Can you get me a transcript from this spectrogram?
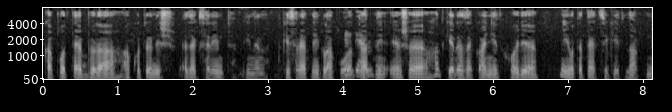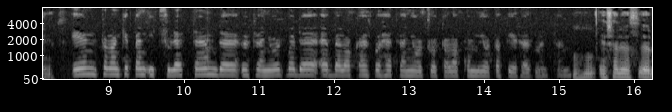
kapott ebből a, akkor ön is ezek szerint innen ki szeretnék lakoltatni, és hadd kérdezek annyit, hogy mióta tetszik itt lakni? Én tulajdonképpen itt születtem, de 58-ban, de ebben a lakásban 78 óta lakom, mióta férhez mentem. Uh-huh. És először,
